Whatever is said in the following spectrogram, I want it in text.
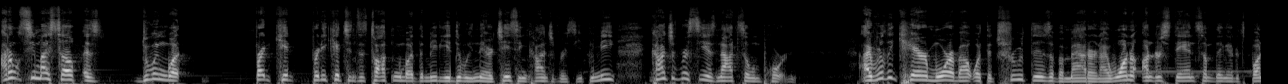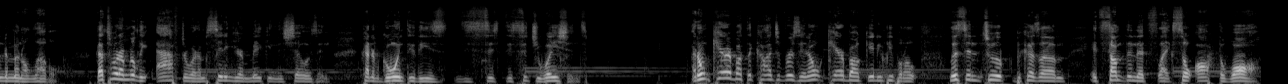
I don't see myself as doing what Fred Kid, Freddie Kitchens is talking about the media doing there, chasing controversy. For me, controversy is not so important. I really care more about what the truth is of a matter, and I want to understand something at its fundamental level. That's what I'm really after when I'm sitting here making the shows and kind of going through these, these, these situations. I don't care about the controversy. I don't care about getting people to listen to it because um it's something that's like so off the wall.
